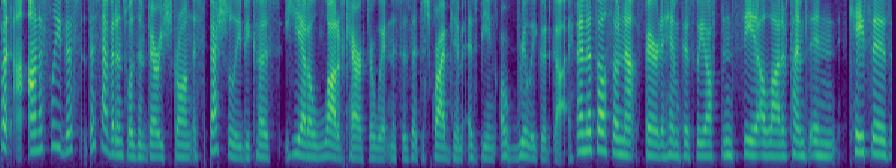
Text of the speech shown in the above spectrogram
But uh, honestly, this this evidence wasn't very strong, especially because he had a lot of character witnesses that described him as being a really good guy. And it's also not fair to him because we often see a lot of times in cases,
